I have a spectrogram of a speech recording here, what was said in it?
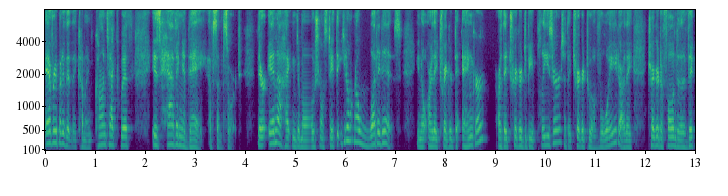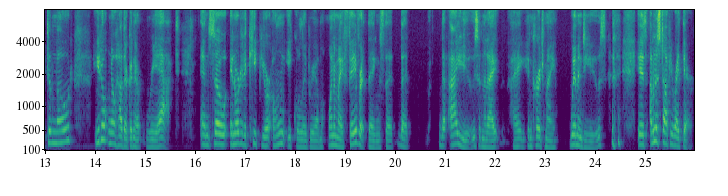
Everybody that they come in contact with is having a day of some sort. They're in a heightened emotional state that you don't know what it is. You know, are they triggered to anger? Are they triggered to be pleasers? Are they triggered to avoid? Are they triggered to fall into the victim mode? You don't know how they're going to react. And so, in order to keep your own equilibrium, one of my favorite things that that that I use and that I I encourage my women to use is I'm going to stop you right there.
